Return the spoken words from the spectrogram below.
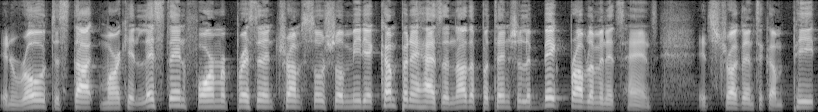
in road to stock market listing. Former President Trump's social media company has another potentially big problem in its hands. It's struggling to compete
